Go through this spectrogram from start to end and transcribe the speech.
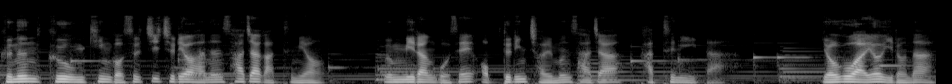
그는 그 움킨 것을 찢으려 하는 사자 같으며 은밀한 곳에 엎드린 젊은 사자 같으니이다. 여호와여 일어나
